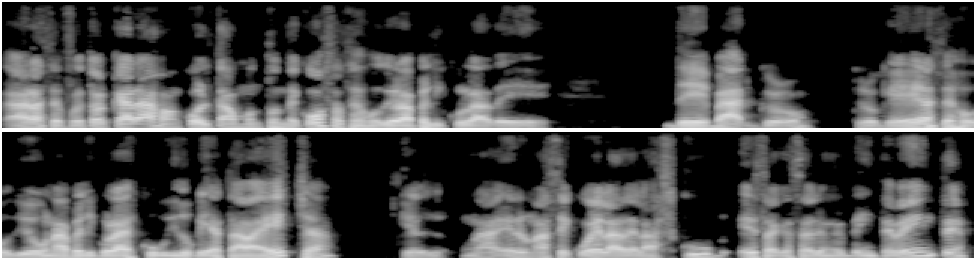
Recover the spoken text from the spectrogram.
Ahora se fue todo al carajo, han cortado un montón de cosas, se jodió la película de, de Batgirl, creo que era, se jodió una película de Scooby-Doo que ya estaba hecha, que una, era una secuela de la Scoob, esa que salió en el 2020.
